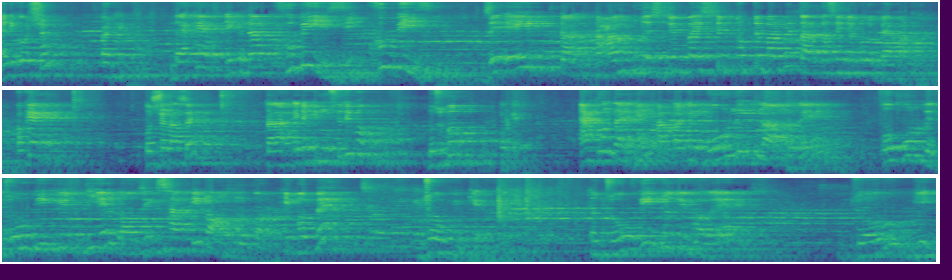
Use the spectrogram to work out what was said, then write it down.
any question দেখেন, এটা খুবই ইজি খুবই ইজি যে এই টার্মগুলো স্টেপ বাই স্টেপ করতে পারবে, তার কাছে এটা কোনো ব্যাপার না। ওকে কোশ্চেন আছে? তারা এটা কি মুছে দিব? বুঝব ওকে এখন দেখেন, আপনাকে মৌলিক না বলে ও বলবে, যৌগিক গেট দিয়ে লজিক সার্কিট অঙ্কন করো। কি বলবে? যৌগিক গেট তো যৌগিক যদি বলে, যৌগিক।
